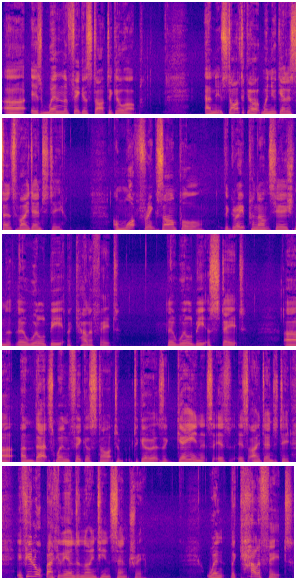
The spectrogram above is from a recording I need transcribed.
uh, is when the figures start to go up. And you start to go up when you get a sense of identity. On what, for example, the great pronunciation that there will be a caliphate, there will be a state, uh, and that's when figures start to, to go. It's again, it's, it's, it's identity. If you look back at the end of the 19th century, when the caliphate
